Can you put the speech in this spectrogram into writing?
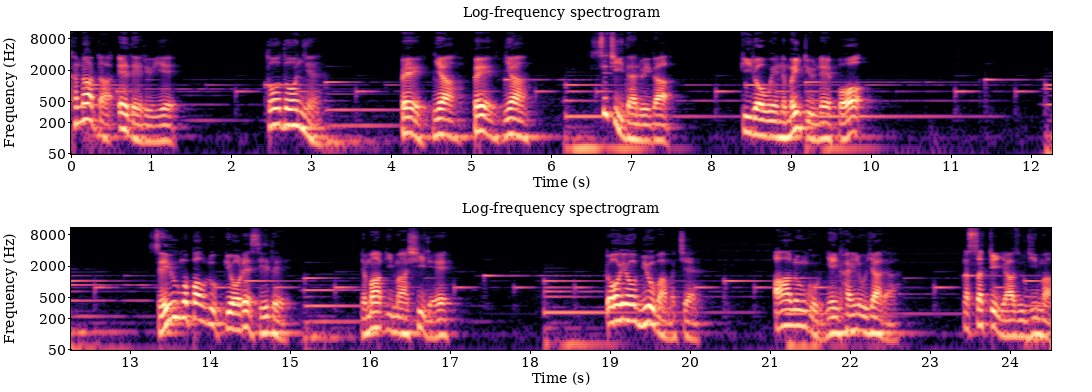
ခဏတာဧည့်သည်တွေရဲ့သောသောညံဘဲညာဘဲညာ စစ်ကြည်တန်းတွေကပြည်တော်ဝင်နမိတ်တွေနဲ့ပေါ့ဈေးဦးမပေါက်လို့ပျော်တဲ့ဈေးတယ်မြမပြည်မှာရှိတယ်တော်ရောမြို့ပါမကြံအားလုံးကိုငြိမ်ခိုင်းလို့ရတာ21ရာစုကြီးမှာ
